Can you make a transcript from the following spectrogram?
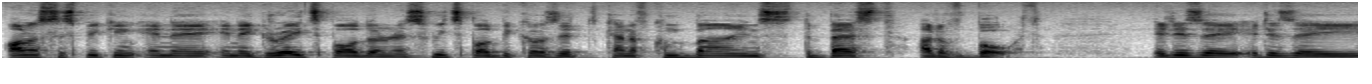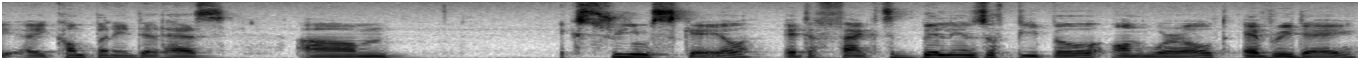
honestly speaking in a in a great spot or in a sweet spot because it kind of combines the best out of both. It is a it is a, a company that has um, extreme scale. It affects billions of people on world every day,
